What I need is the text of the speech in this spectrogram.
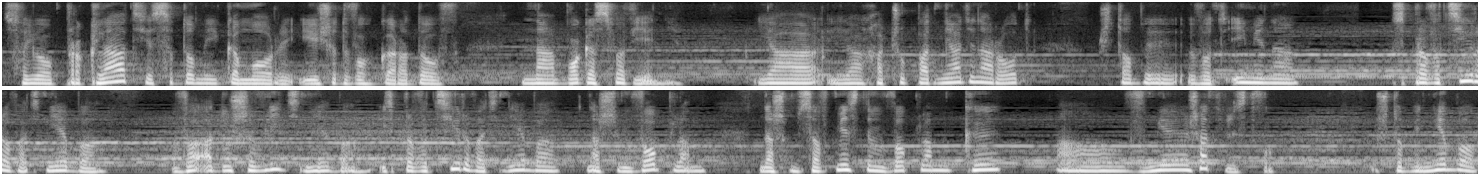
свое проклятие Содома и Гоморы и еще двух городов на благословение. Я, я хочу поднять народ, чтобы вот именно спровоцировать небо, воодушевить небо и спровоцировать небо нашим воплом, нашим совместным воплом к а, вмешательству, чтобы небо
